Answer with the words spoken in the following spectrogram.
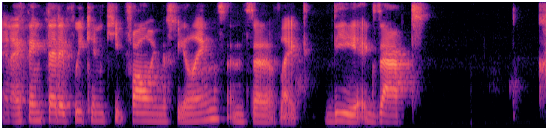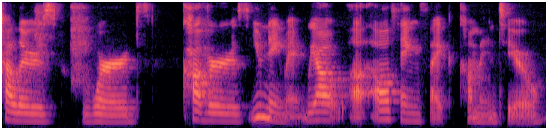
and i think that if we can keep following the feelings instead of like the exact colors words covers you name it we all all things like come into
